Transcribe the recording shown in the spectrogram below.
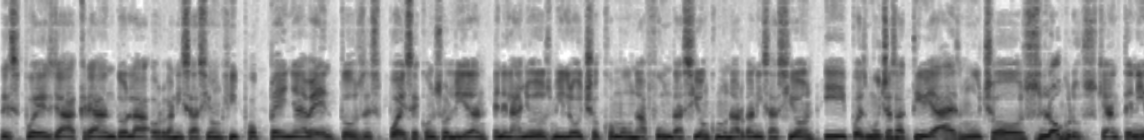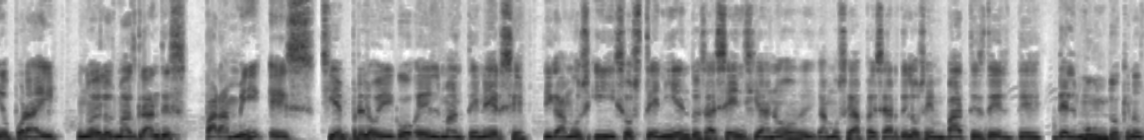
después ya creando la organización Hip Hop Peña Eventos, después se consolidan en el año 2008 como una fundación, como una organización y pues muchas actividades, muchos logros que han tenido por ahí. Uno de los más grandes para mí es, siempre lo digo, el mantenerse, digamos, y sosteniendo esa esencia, ¿no? Digamos, a pesar de los embates del, del mundo que nos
